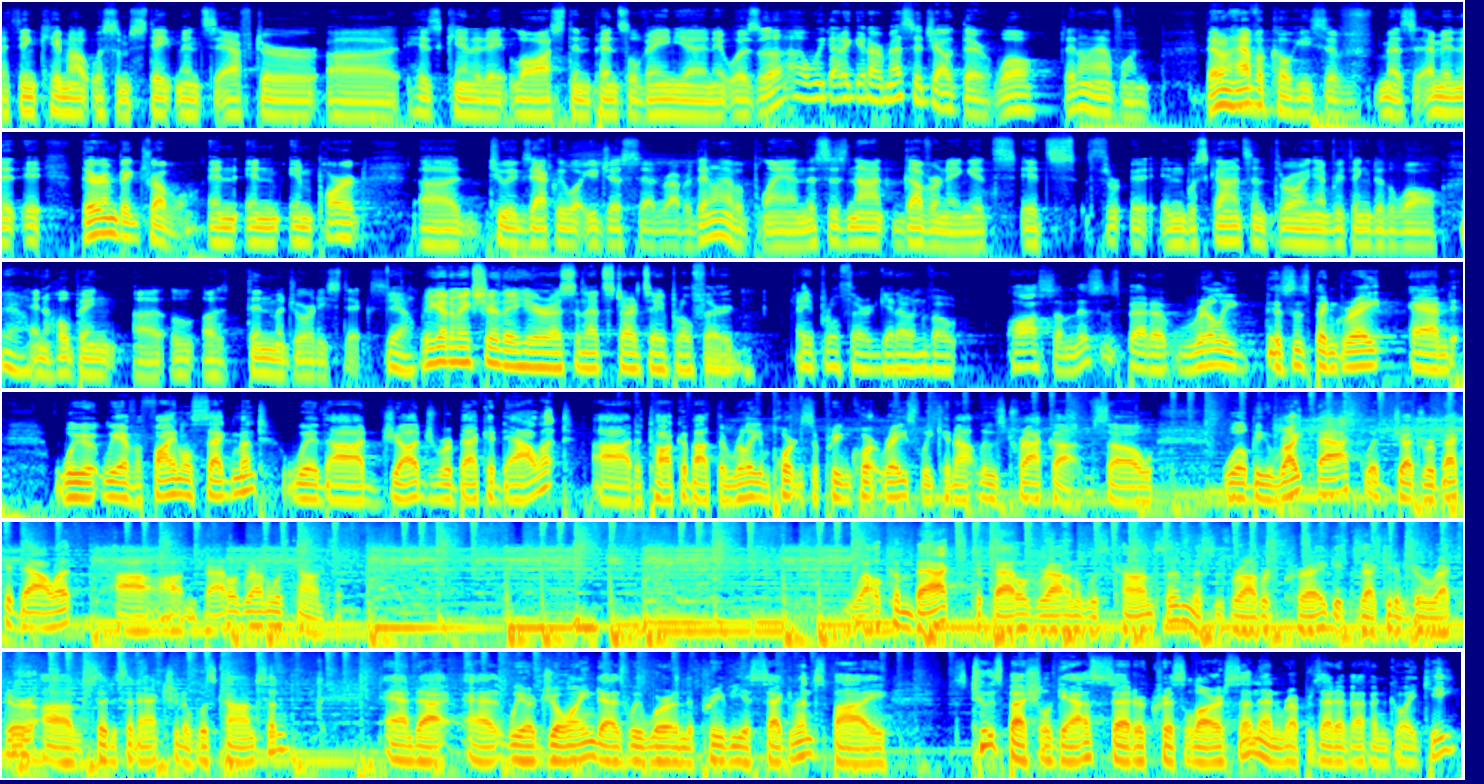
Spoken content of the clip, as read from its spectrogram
I think, came out with some statements after uh, his candidate lost in Pennsylvania, and it was, uh, "We got to get our message out there." Well, they don't have one. They don't have a cohesive message. I mean, it, it, they're in big trouble, and in in part uh, to exactly what you just said, Robert. They don't have a plan. This is not governing. It's it's th- in Wisconsin throwing everything to the wall Yeah. and hoping uh, a a thin majority sticks. yeah, we got to make sure they hear us, and that starts April third. April third, get out and vote. Awesome. This has been a really, this has been great. And we, we have a final segment with uh, Judge Rebecca Dallet uh, to talk about the really important Supreme Court race we cannot lose track of. So we'll be right back with Judge Rebecca Dallet uh, on Battleground, Wisconsin. Welcome back to Battleground, Wisconsin. This is Robert Kraig, Executive Director of Citizen Action of Wisconsin. And uh, we are joined, as we were in the previous segments, by two special guests, Senator Chris Larson and Representative Evan Goyke.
